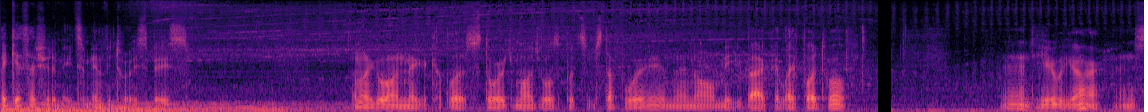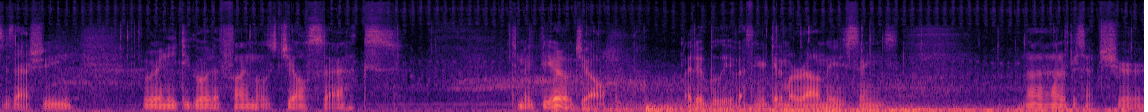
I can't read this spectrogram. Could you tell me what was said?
I guess I should have made some inventory space. I'm gonna go and make a couple of storage modules, put some stuff away, and then I'll meet you back at LifePod 12. And here we are. And this is actually where I need to go to find those gel sacks to make the aerogel. I do believe. I think I get them around these things. Not 100% sure.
